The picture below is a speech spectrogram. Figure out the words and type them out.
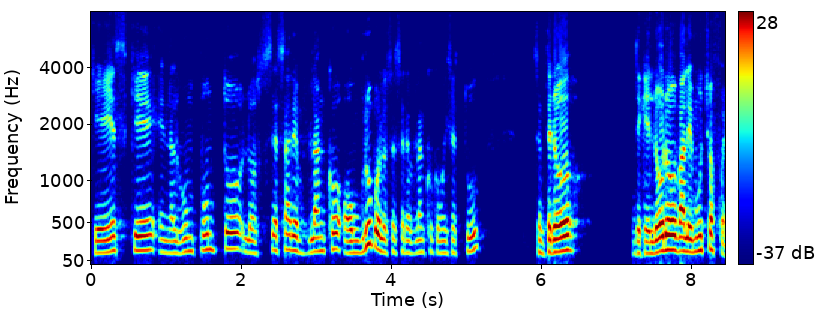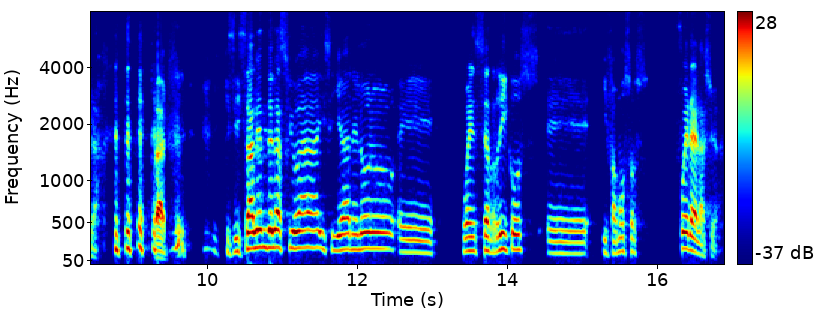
que es que en algún punto los Césares blancos, o un grupo de los Césares blancos, como dices tú, se enteró de que el oro vale mucho afuera. Claro. que si salen de la ciudad y se llevan el oro, eh, pueden ser ricos eh, y famosos fuera de la ciudad.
